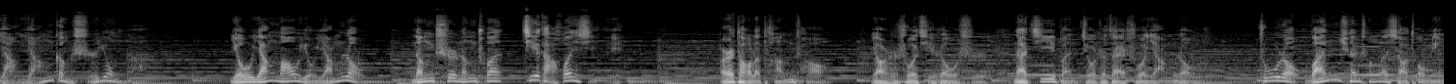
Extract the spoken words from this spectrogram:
养羊更实用啊，有羊毛有羊肉，能吃能穿，皆大欢喜。而到了唐朝，要是说起肉食，那基本就是在说羊肉了，猪肉完全成了小透明。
